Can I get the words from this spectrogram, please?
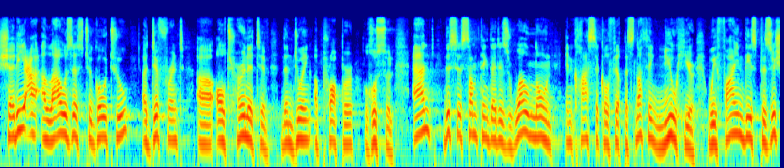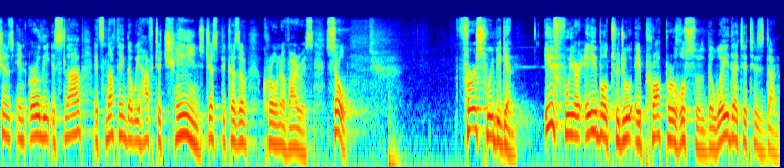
Sharia allows us to go to a different uh, alternative than doing a proper ghusl. And this is something that is well known in classical fiqh. It's nothing new here. We find these positions in early Islam. It's nothing that we have to change just because of coronavirus. So, First, we begin. If we are able to do a proper ghusl the way that it is done,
